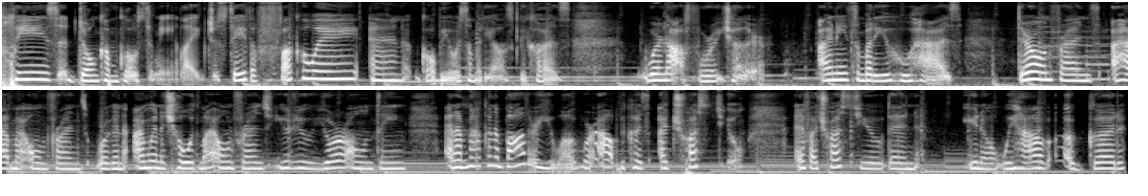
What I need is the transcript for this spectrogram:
please don't come close to me. Like, just stay the fuck away and go be with somebody else because we're not for each other. I need somebody who has their own friends, I have my own friends. We're gonna I'm gonna chill with my own friends. You do your own thing, and I'm not gonna bother you while we're out because I trust you. And if I trust you, then you know we have a good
